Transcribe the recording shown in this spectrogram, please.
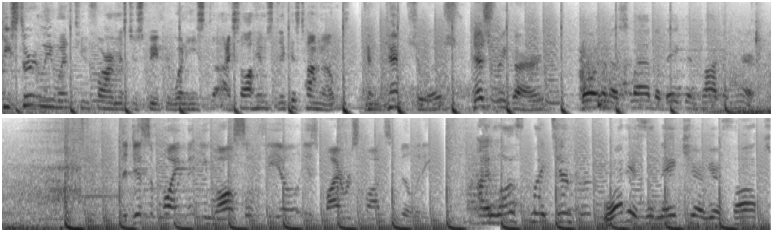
He certainly went too far, Mr. Speaker, when he st- I saw him stick his tongue out. Contemptuous disregard. More than a slab of bacon talking here. The disappointment you also feel is my responsibility. I lost my temper. What is the nature of your thoughts?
